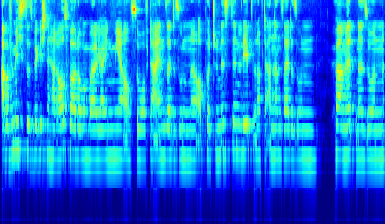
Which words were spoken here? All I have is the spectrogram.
aber für mich ist das wirklich eine Herausforderung, weil ja in mir auch so auf der einen Seite so eine Opportunistin lebt und auf der anderen Seite so ein hör mit, ne, so ein,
